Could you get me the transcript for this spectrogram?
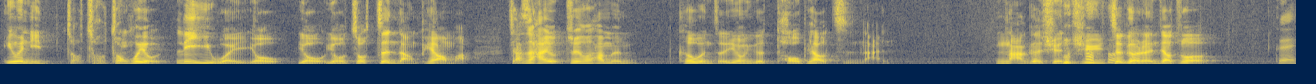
因为你总总总会有立委有有有政政党票嘛。假设还有最后，他们柯文哲用一个投票指南，哪个选区 这个人叫做对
